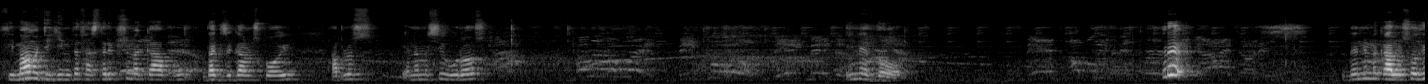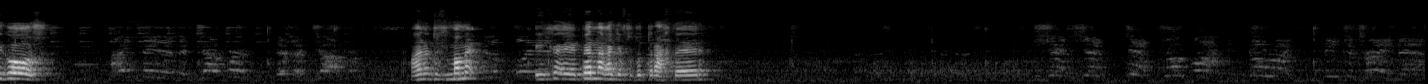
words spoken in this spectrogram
Θυμάμαι τι γίνεται, θα στρίψουμε κάπου, εντάξει δεν κάνω spoil, απλώς για να είμαι σίγουρος. Είναι εδώ. Ρε! Δεν είμαι καλός οδηγός. Αν ναι, το θυμάμαι, είχα, ε, πέρναγα και αυτό το τράχτερ. Shit, shit, shit! Roadblock! Go right! Beat the train, man!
